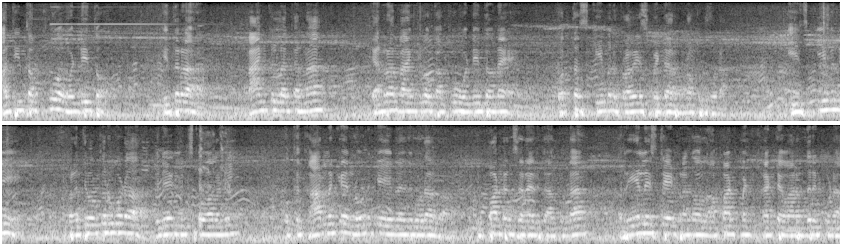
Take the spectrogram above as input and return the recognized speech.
అతి తక్కువ వడ్డీతో ఇతర బ్యాంకుల కన్నా కెనరా బ్యాంకులో తక్కువ వడ్డీతోనే కొత్త స్కీమ్ను ప్రవేశపెట్టారు ఉన్నప్పుడు కూడా. ఈ స్కీమ్ని ప్రతి ఒక్కరు కూడా వినియోగించుకోవాలని ఒక కార్లకే లోన్కే అనేది కూడా ఇంపార్టెన్స్ అనేది కాకుండా రియల్ ఎస్టేట్ రంగంలో అపార్ట్మెంట్ కట్టే వారందరికీ కూడా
